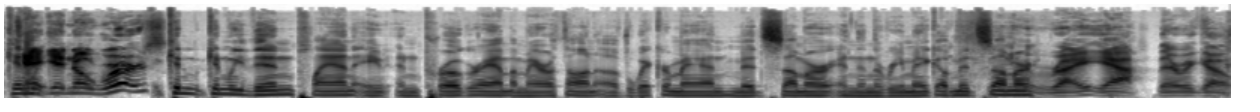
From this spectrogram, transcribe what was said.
Can Can't we- get no worse. can can we then plan a and program a marathon of Wicker Man, Midsommar, and then the remake of Midsommar, Right? Yeah. There we go.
